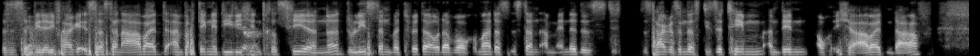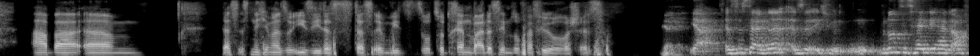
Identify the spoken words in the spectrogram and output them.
das ist dann ja. wieder die Frage, ist das dann Arbeit, einfach Dinge, die dich ja. interessieren? Ne? Du liest dann bei Twitter oder wo auch immer, das ist dann am Ende des, des Tages sind das diese Themen, an denen auch ich erarbeiten darf. Aber ähm, das ist nicht immer so easy, das, das irgendwie so zu trennen, weil das eben so verführerisch ist. Ja. ja, es ist ja, ne, also ich benutze das Handy halt auch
